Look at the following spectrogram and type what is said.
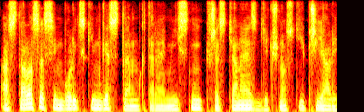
a stala se symbolickým gestem, které místní křesťané s děčností přijali.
